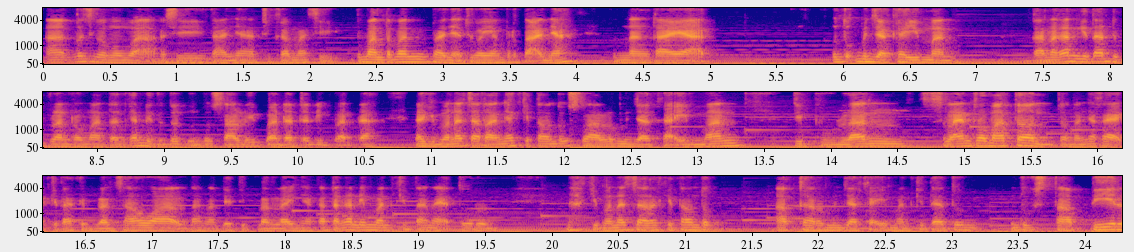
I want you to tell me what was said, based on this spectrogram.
aku juga mau masih tanya juga masih teman-teman banyak juga yang bertanya tentang kayak untuk menjaga iman karena kan kita di bulan Ramadan kan dituntut untuk selalu ibadah dan ibadah. Nah, gimana caranya kita untuk selalu menjaga iman di bulan selain Ramadan? Contohnya kayak kita di bulan Syawal, dan nanti di bulan lainnya. Kadang kan iman kita naik turun. Nah, gimana cara kita untuk agar menjaga iman kita itu untuk stabil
